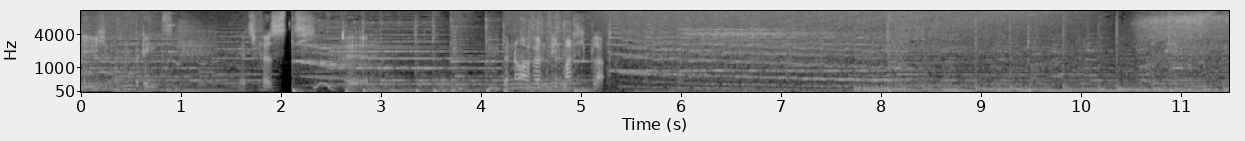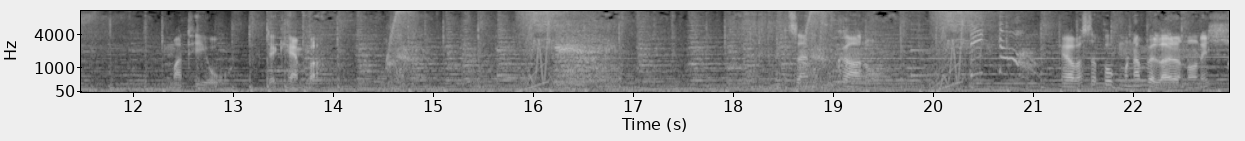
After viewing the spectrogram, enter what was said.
die ich unbedingt jetzt fürs Team will. Ich bin Nummer 5, ich mach dich platt. Matteo, der Camper. Mit seinem Vulcano. Ja, Wasser-Pokémon haben wir leider noch nicht.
